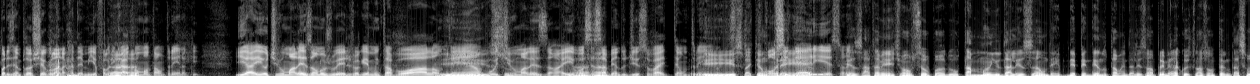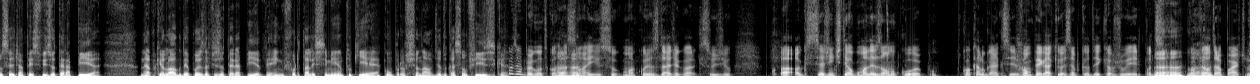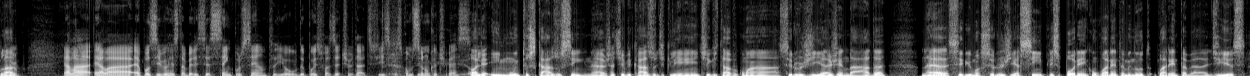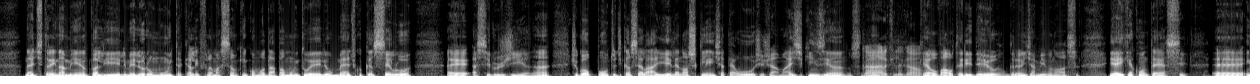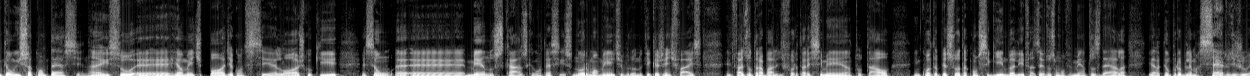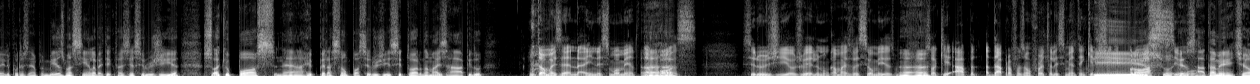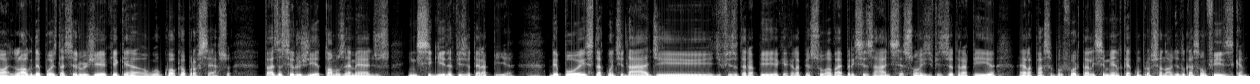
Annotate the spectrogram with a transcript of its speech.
por exemplo, eu chego lá na academia e falo, Ricardo, Aham. vamos montar um treino aqui. E aí eu tive uma lesão no joelho, joguei muita bola um tempo e Isso. tive uma lesão. Aí você Aham. sabendo disso vai ter um treino. Isso, vai ter um Considere treino. isso, né? Exatamente. Vamos supor, o tamanho da lesão, de- dependendo do tamanho da lesão, a primeira coisa que nós vamos perguntar é se você já fez fisioterapia. Né? Porque logo depois da fisioterapia vem o fortalecimento que é com o profissional de educação física. Vou fazer uma pergunta com relação Aham. a isso, uma curiosidade agora que surgiu. Ah, Se a gente tem alguma lesão no corpo, qualquer lugar que seja, vamos pegar aqui o exemplo que eu dei, que é o joelho, pode ser qualquer aham, outra parte do claro. corpo. Ela, ela é possível restabelecer 100% e eu depois fazer atividades físicas como se eu nunca tivesse? Olha, em muitos casos sim, né? Eu já tive caso de cliente que estava com uma cirurgia agendada, né? Seria uma cirurgia simples, porém com 40 minutos, 40 ah, dias, né, de treinamento ali, ele melhorou muito aquela inflamação que incomodava muito ele, o médico cancelou eh, a cirurgia, né? Chegou ao ponto de cancelar. E ele é nosso cliente até hoje, já há mais de 15 anos, né? Cara, que legal. que é o Walter Ideu, um grande amigo nosso. E aí o que acontece? É, então isso acontece, né? Isso é, é, realmente pode acontecer. É lógico que são é, é, menos casos que acontece isso. Normalmente, Bruno, o que, que a gente faz? A gente faz um trabalho de fortalecimento, tal, enquanto a pessoa está conseguindo ali fazer os movimentos dela e ela tem um problema sério de joelho, por exemplo. Mesmo assim, ela vai ter que fazer a cirurgia. Só que o pós, né, a recuperação pós-cirurgia se torna mais rápido. Então, mas é aí nesse momento da Aham. pós cirurgia, o joelho nunca mais vai ser o mesmo. Aham. Só que há- dá pra fazer um fortalecimento em que ele chegue Isso, próximo. exatamente. Olha, logo depois da cirurgia, que que é, qual que é o processo? Faz a cirurgia, toma os remédios, em seguida a fisioterapia. Depois da quantidade de fisioterapia que aquela pessoa vai precisar, de sessões de fisioterapia, ela passa por fortalecimento, que é com um profissional de educação física.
